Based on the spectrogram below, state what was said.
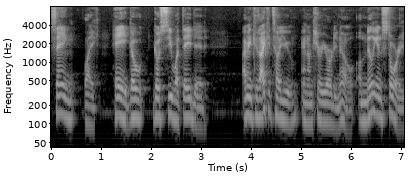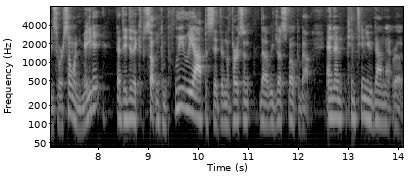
saying like, "Hey, go go see what they did." I mean, because I could tell you, and I'm sure you already know, a million stories where someone made it that they did a, something completely opposite than the person that we just spoke about, and then continue down that road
